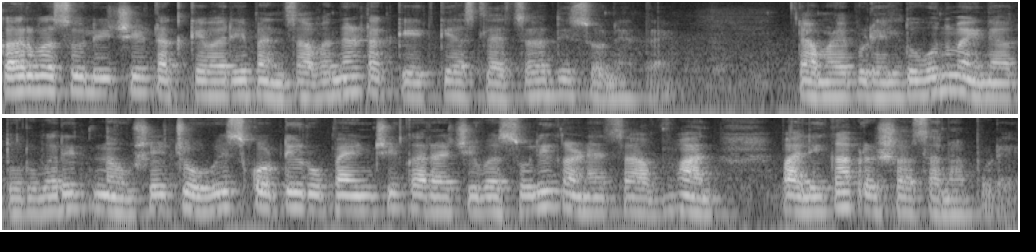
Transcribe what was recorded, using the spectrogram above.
कर वसुलीची टक्केवारी पंचावन्न टक्के इतकी असल्याचं दिसून येत आहे. त्यामुळे पुढील दोन महिन्यात उर्वरित नऊशे चोवीस कोटी रुपयांची कराची वसुली करण्याचं आव्हान पालिका प्रशासनापुढे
